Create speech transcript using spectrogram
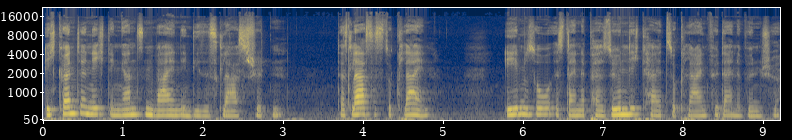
Ich könnte nicht den ganzen Wein in dieses Glas schütten. Das Glas ist zu klein. Ebenso ist deine Persönlichkeit zu klein für deine Wünsche.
